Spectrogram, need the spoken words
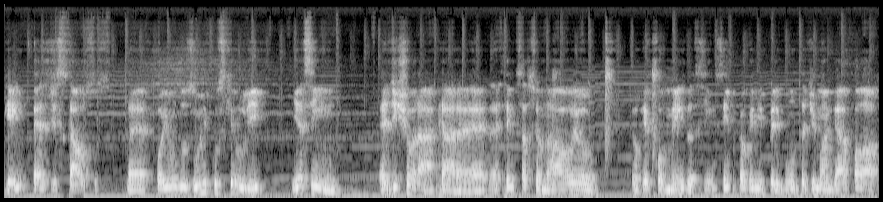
Gen Pés Descalços. É, foi um dos únicos que eu li. E assim, é de chorar, cara. É, é sensacional. Eu, eu recomendo, assim, sempre que alguém me pergunta de mangá, eu falo, ó,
